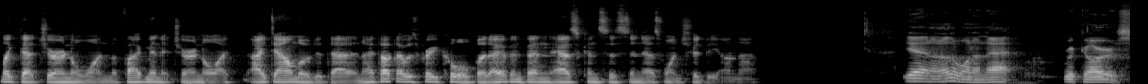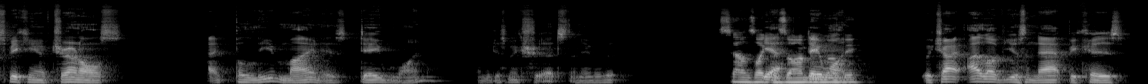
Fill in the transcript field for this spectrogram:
like that journal one, the five minute journal. I, I downloaded that and I thought that was pretty cool, but I haven't been as consistent as one should be on that. Yeah, and another one on that regard, speaking of journals, I believe mine is day one. Let me just make sure that's the name of it. Sounds like yeah, a zombie movie. One which I, I love using that because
